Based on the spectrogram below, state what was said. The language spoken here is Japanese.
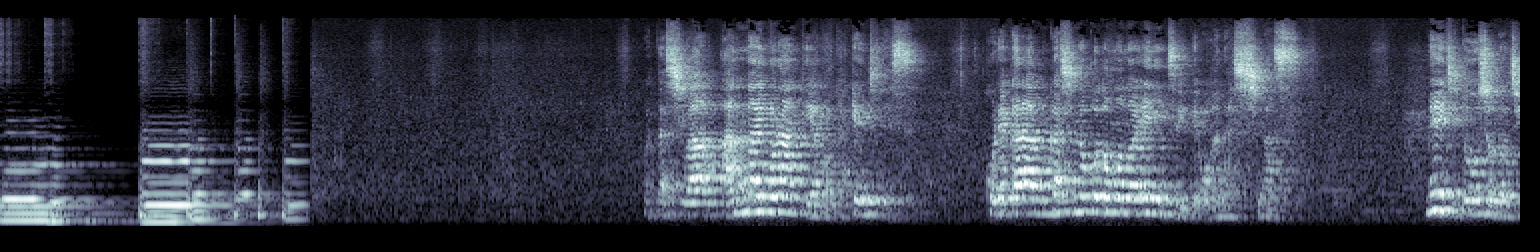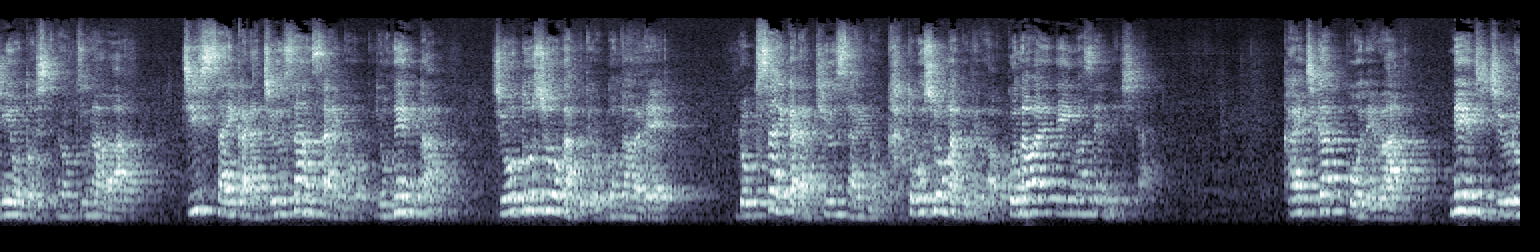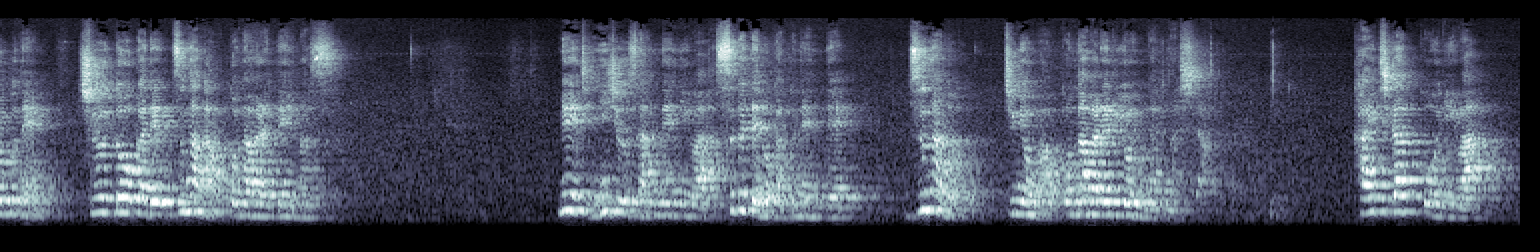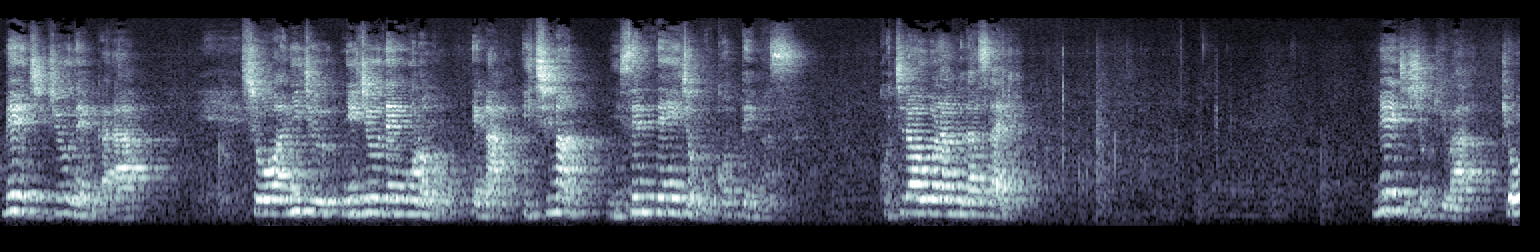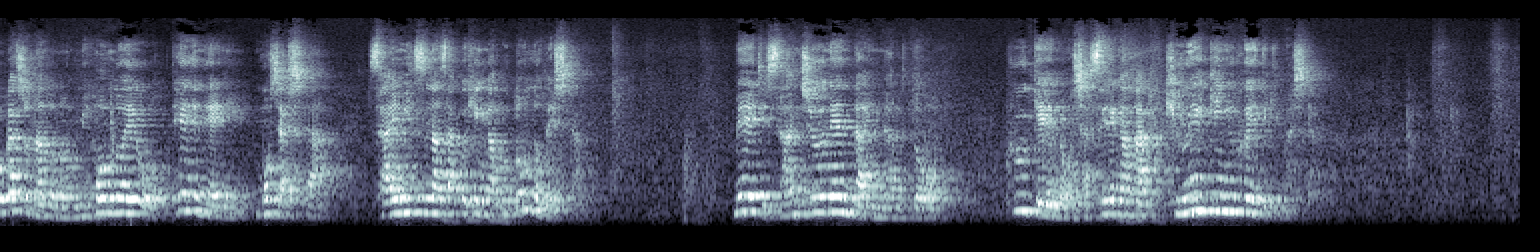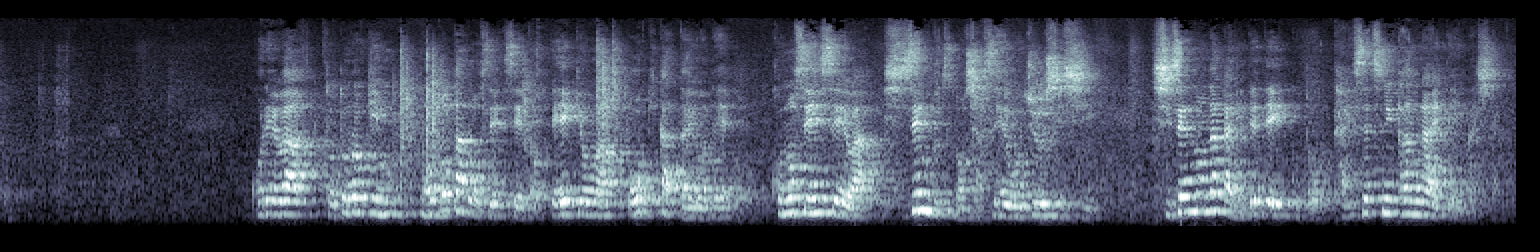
私は案内ボランティアの竹内です。これから昔の子どもの絵についてお話しします。明治当初の授業としての図画は10歳から13歳の4年間上等小学で行われ6歳から9歳の加藤小学では行われていませんでした。開智学校では明治16年中等科で図画が行われています。明治23年には全ての学年で図画の授業が行われるようになりました。開智学校には明治10年から昭和 20, 20年頃の絵が1万2000点以上残っています。こちらをご覧ください。明治初期は教科書などの見本の絵を丁寧に模写した細密な作品がほとんどでした。明治30年代になると風景の写生画が急激に増えてきました。これは轟元太郎先生の影響が大きかったようでこの先生は自然物の写生を重視し自然の中に出ていくことを大切に考えていました。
